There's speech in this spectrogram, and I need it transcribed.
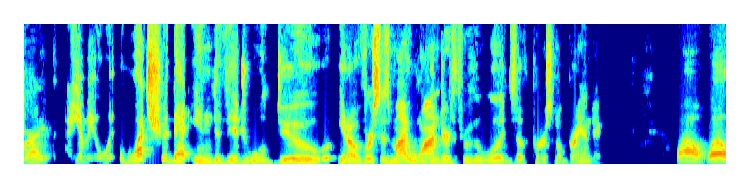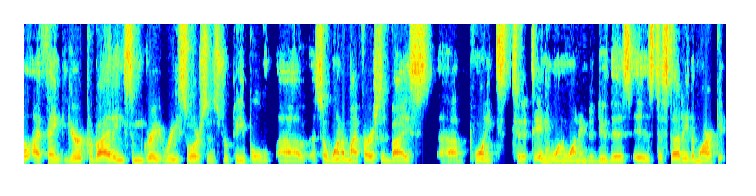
right, what should that individual do? You know, versus my wander through the woods of personal branding. Wow. Well, I think you're providing some great resources for people. Uh, so, one of my first advice uh, points to, to anyone wanting to do this is to study the market.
